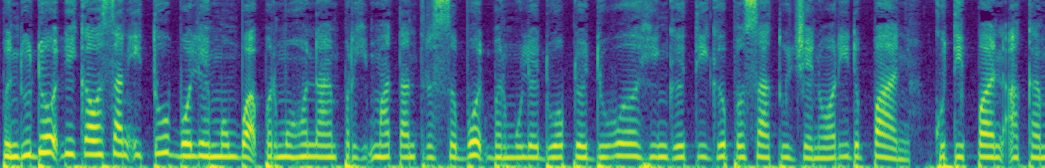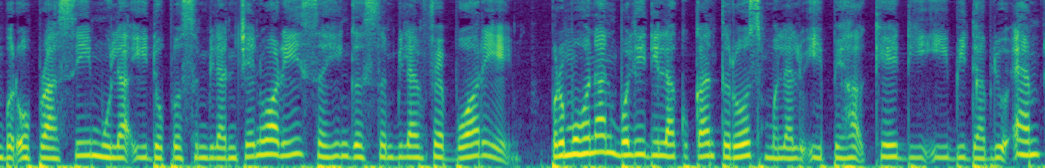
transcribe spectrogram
Penduduk di kawasan itu boleh membuat permohonan perkhidmatan tersebut bermula 22 hingga 31 Januari depan. Kutipan akan beroperasi mulai 29 Januari sehingga 9 Februari. Permohonan boleh dilakukan terus melalui pihak KDEBWM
